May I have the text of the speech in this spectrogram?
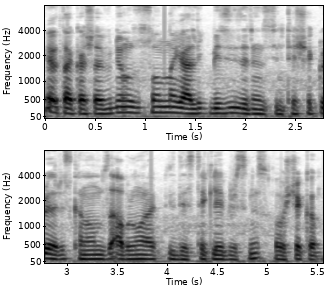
Evet arkadaşlar videomuzun sonuna geldik. Bizi izlediğiniz için teşekkür ederiz. Kanalımıza abone olarak bizi destekleyebilirsiniz. Hoşçakalın.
